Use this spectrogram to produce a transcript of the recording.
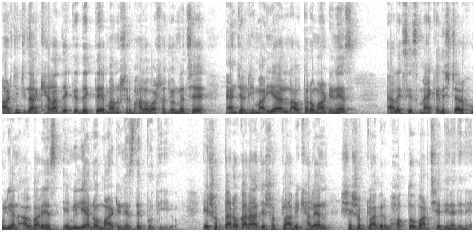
আর্জেন্টিনার খেলা দেখতে দেখতে মানুষের ভালোবাসা জন্মেছে। Angel Di Maria, Lautaro Martinez, Alexis Mac Allister Julian Alvarez Emiliano মার্টিনেসদের প্রতিও। এসব তারকারা যেসব ক্লাবে খেলেন, সেসব ক্লাবের ভক্ত বাড়ছে দিনে দিনে।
